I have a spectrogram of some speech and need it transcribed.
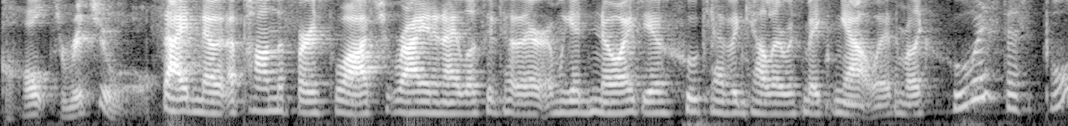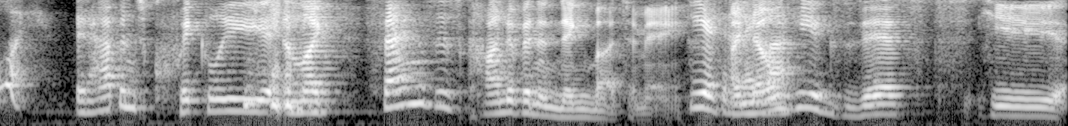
cult ritual. Side note, upon the first watch, Ryan and I looked at each other and we had no idea who Kevin Keller was making out with. And we're like, who is this boy? It happens quickly, and like Fangs is kind of an enigma to me. He is an I know he exists. He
